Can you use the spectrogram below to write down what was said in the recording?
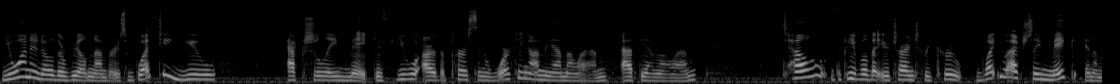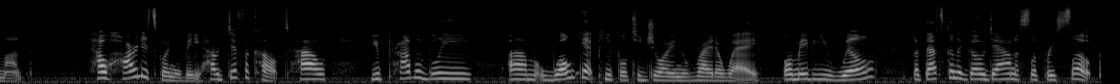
you want to know the real numbers. What do you actually make? If you are the person working on the MLM, at the MLM, tell the people that you're trying to recruit what you actually make in a month, how hard it's going to be, how difficult, how you probably um, won't get people to join right away. Or maybe you will, but that's going to go down a slippery slope.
